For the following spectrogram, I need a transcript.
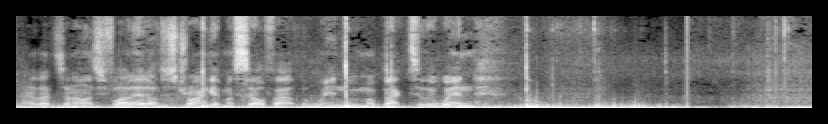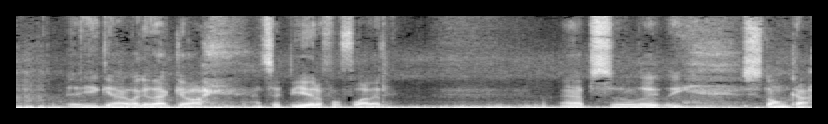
Now that's a nice flathead. I'll just try and get myself out the wind with my back to the wind. There you go. Look at that guy. That's a beautiful flathead. Absolutely stonker.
